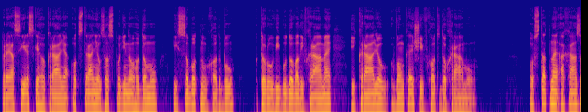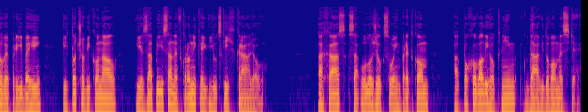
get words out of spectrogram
Pre asýrského kráľa odstránil z hospodinovho domu i sobotnú chodbu, ktorú vybudovali v chráme, i kráľov vonkajší vchod do chrámu. Ostatné Acházové príbehy i to, čo vykonal, je zapísané v kronike judských kráľov. Acház sa uložil k svojim predkom a pochovali ho k ním v Dávidovom meste.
